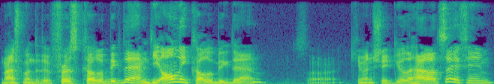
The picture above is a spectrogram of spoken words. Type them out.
Mashma the first Karu Big Dam, the only Karu Big Dam, so Kivan Shegiu Laharat Seifim,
